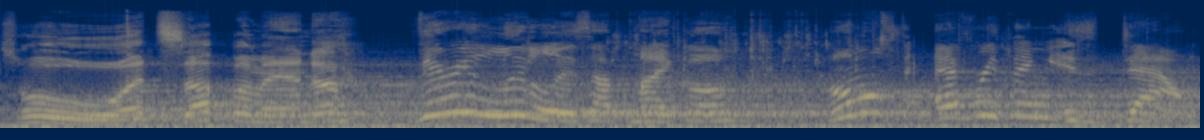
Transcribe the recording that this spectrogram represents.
So, what's up, Amanda? Very little is up, Michael. Almost everything is down.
